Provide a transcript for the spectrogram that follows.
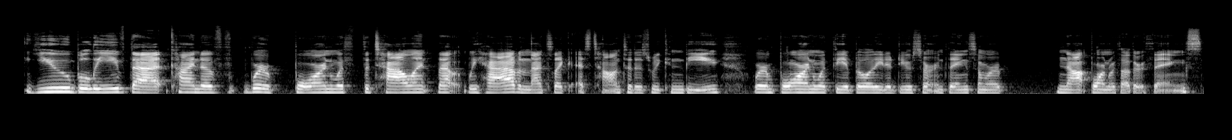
You believe that kind of we're born with the talent that we have, and that's like as talented as we can be. We're born with the ability to do certain things, and we're not born with other things.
